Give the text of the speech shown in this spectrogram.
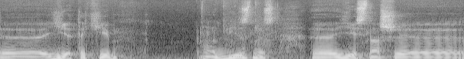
е, є такі е, бізнес, е, є наші, е,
